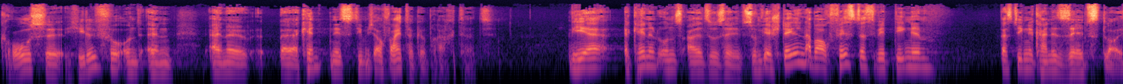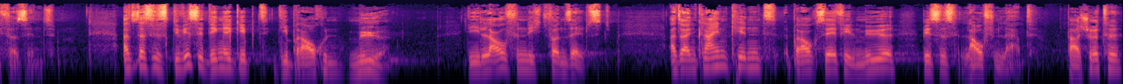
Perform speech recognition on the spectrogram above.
große Hilfe und ein, eine Erkenntnis, die mich auch weitergebracht hat. Wir erkennen uns also selbst und wir stellen aber auch fest, dass wir Dinge, dass Dinge keine Selbstläufer sind. Also dass es gewisse Dinge gibt, die brauchen Mühe. Die laufen nicht von selbst. Also ein Kleinkind braucht sehr viel Mühe, bis es laufen lernt. Ein paar Schritte,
